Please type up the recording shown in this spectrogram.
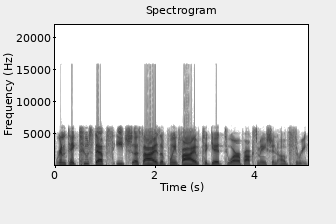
we're going to take two steps, each a size of 0.5, to get to our approximation of 3.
